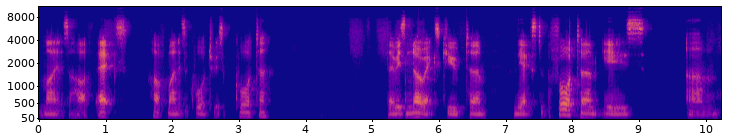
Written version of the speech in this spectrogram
minus a half x. Half minus a quarter is a quarter. There is no x cubed term. And the x to the 4 term is, um,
